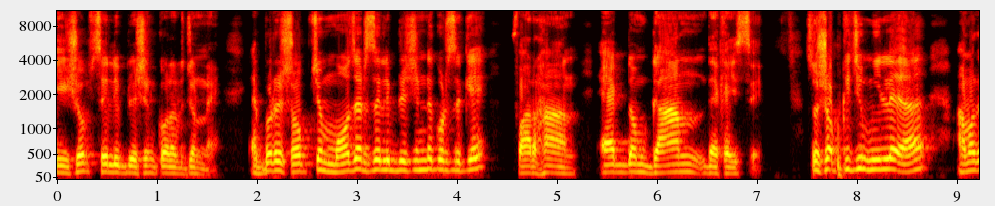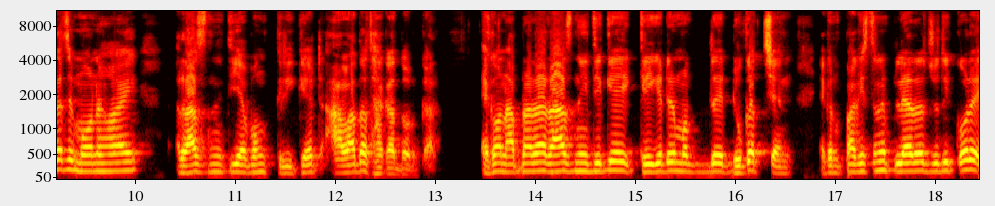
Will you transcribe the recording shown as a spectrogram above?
এইসব সেলিব্রেশন করার জন্য। এরপরে সবচেয়ে মজার সেলিব্রেশনটা করছে কে? ফারহান। একদম গান দেখাইছে। তো সবকিছু মিলে আমার কাছে মনে হয় রাজনীতি এবং ক্রিকেট আলাদা থাকা দরকার। এখন আপনারা রাজনীতিকে ক্রিকেটের মধ্যে ঢুকাচ্ছেন, এখন পাকিস্তানের প্লেয়াররা যদি করে,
